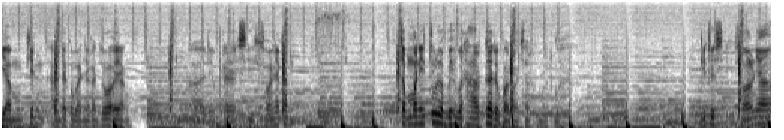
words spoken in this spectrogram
ya mungkin ada kebanyakan cowok yang uh, depresi. Soalnya kan teman itu lebih berharga daripada pacar menurut gue gitu sih. Soalnya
